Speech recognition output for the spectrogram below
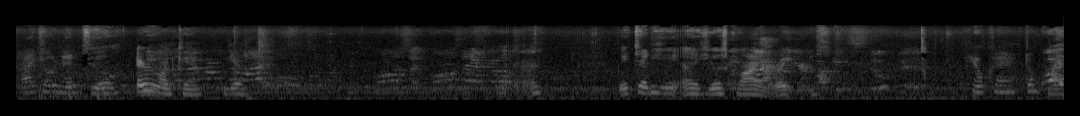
Can I tune in too? Everyone can. Yeah. We said he, uh, he was crying, right? You okay? Don't cry.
